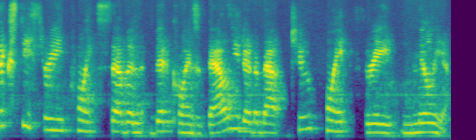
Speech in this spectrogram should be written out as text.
63.7 Bitcoins valued at about 2.3 million.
